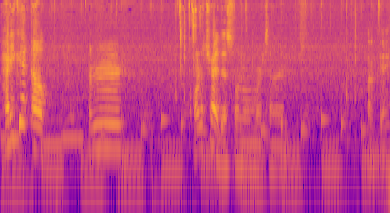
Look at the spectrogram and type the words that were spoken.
How do you get out? Um, I want to try this one one more time. Okay.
